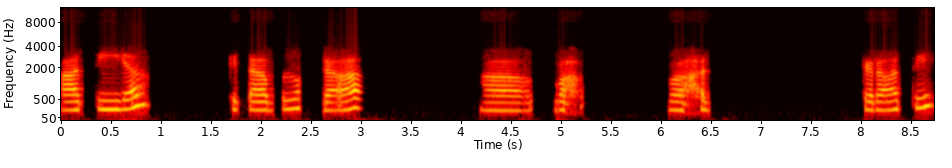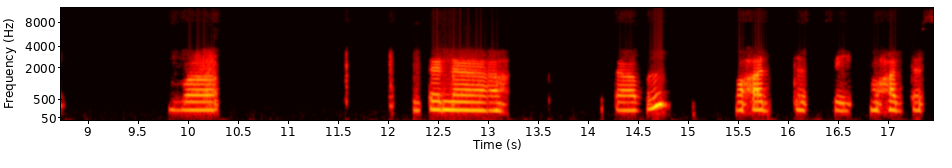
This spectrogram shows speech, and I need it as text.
Atiya Kitab al Qira'a uh, Wahad Qira'ati wa then Kitab al Muhaddasi Muhaddasi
